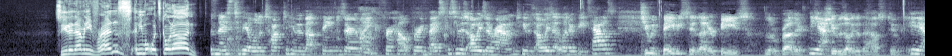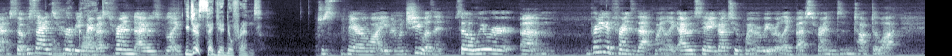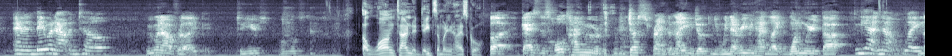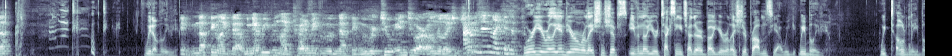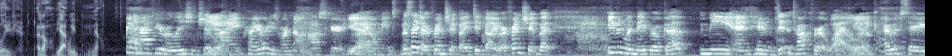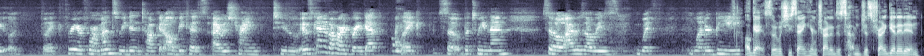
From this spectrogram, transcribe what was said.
So you didn't have any friends anymore? What's going on? It was nice to be able to talk to him about things or like for help or advice because he was always around. He was always at letter B's house. She would babysit letter B's little brother. So Yeah. she was always at the house too. Yeah, so besides her being my best friend, I was like You just said you had no friends. just there a lot even when she wasn't. So we were um, pretty good friends at that point. Like I would say it got to a point where we were like best friends and talked a lot. And they went out until We went out for like two years almost. A long time to date somebody in high school. But guys, this whole time we were, we were just friends. I'm not even joking you. We never even had like one weird thought. yeah, no, like Nothing, We don't believe you. nothing like that. We never even like tried to make a move. Nothing. We were too into our own relationships. I was in like a Were you really into your own relationships, even though you were texting each other about your relationship problems? Yeah, we, we believe you. We totally believe you at all. Yeah, we no. Three and a half year relationship. Yeah. My priorities were not Oscar yeah. by all means. Besides our friendship, I did value our friendship, but even when they broke up, me and him didn't talk for a while. Yeah. Like I would say like, like three or four months we didn't talk at all because I was trying to it was kind of a hard breakup, like so between them. So I was always with letter B. Okay, so what she's saying here, I'm trying to just I'm just trying to get it in.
